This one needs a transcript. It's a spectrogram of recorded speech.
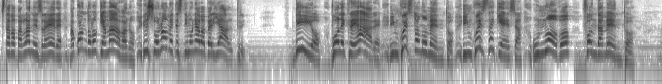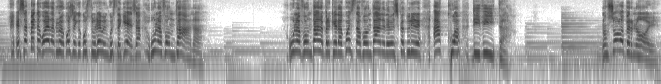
stava parlando a Israele, ma quando lo chiamavano, il suo nome testimoniava per gli altri. Dio vuole creare in questo momento, in questa chiesa, un nuovo fondamento. E sapete qual è la prima cosa che costruiremo in questa chiesa? Una fontana. Una fontana perché da questa fontana deve scaturire acqua di vita. Non solo per noi,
